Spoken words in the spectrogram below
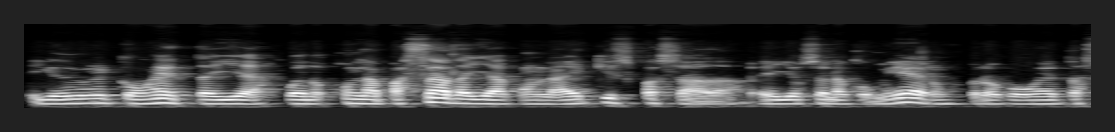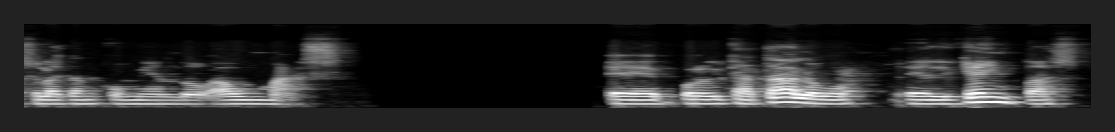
Y yo digo que con esta ya, bueno, con la pasada ya, con la X pasada, ellos se la comieron, pero con esta se la están comiendo aún más. Eh, por el catálogo, el Game Pass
